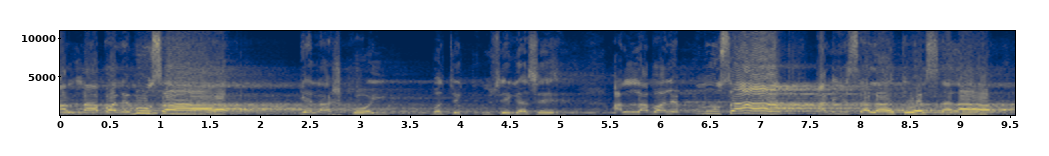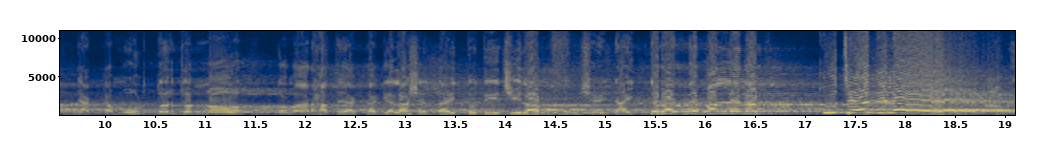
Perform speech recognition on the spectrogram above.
আল্লাহ বলে, মুসা, গেলাস কই? বলছে, কুচে গেছে। আল্লাহ বলে, মুসা আলী সালাম, একটা মুহূর্তের জন্য তোমার হাতে একটা গেলাসের দায়িত্ব দিয়েছিলাম। সেই দায়িত্ব রাখতে পারলে না, কুচে দিলে। আমি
